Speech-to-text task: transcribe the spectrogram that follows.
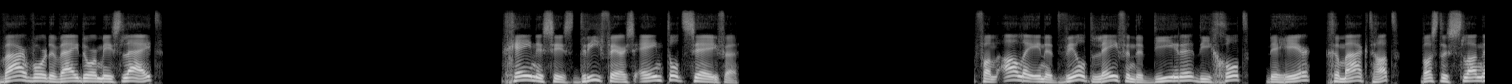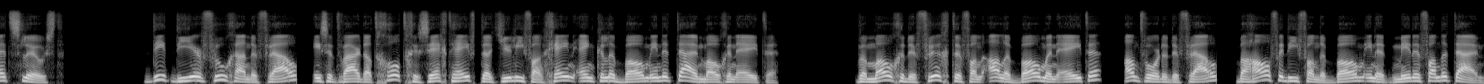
Waar worden wij door misleid? Genesis 3 vers 1 tot 7. Van alle in het wild levende dieren die God, de Heer, gemaakt had, was de slang het sluwst. Dit dier vroeg aan de vrouw: Is het waar dat God gezegd heeft dat jullie van geen enkele boom in de tuin mogen eten? We mogen de vruchten van alle bomen eten, antwoordde de vrouw, behalve die van de boom in het midden van de tuin.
